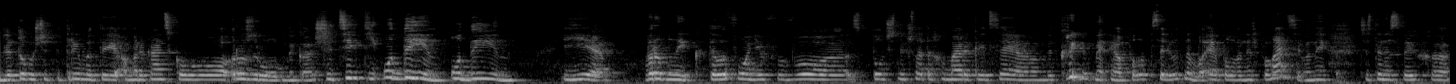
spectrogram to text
для того, щоб підтримати американського розробника, що тільки один, один є виробник телефонів в Сполучених Штатах Америки. І це я вам відкрию не Apple абсолютно, бо Apple вони ж поганці, вони частину своїх е,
